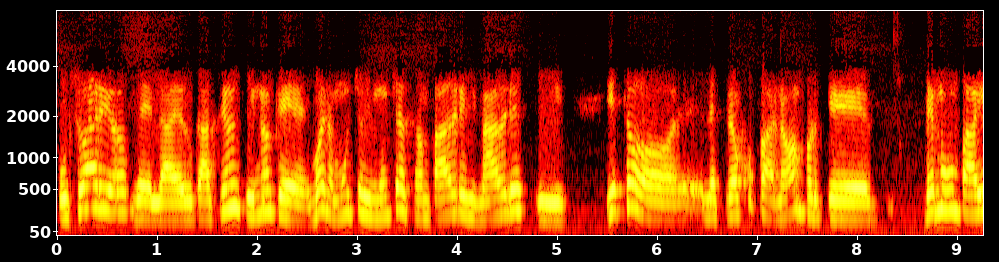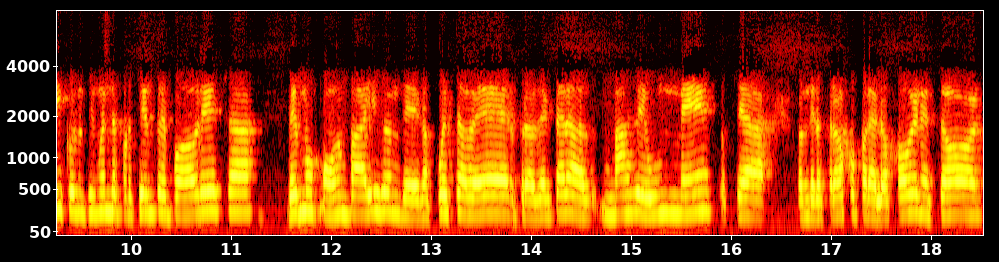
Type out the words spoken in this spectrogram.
usuarios de la educación, sino que, bueno, muchos y muchas son padres y madres y, y esto eh, les preocupa, ¿no? Porque vemos un país con un 50% de pobreza, vemos como un país donde nos cuesta ver, proyectar a más de un mes, o sea, donde los trabajos para los jóvenes son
